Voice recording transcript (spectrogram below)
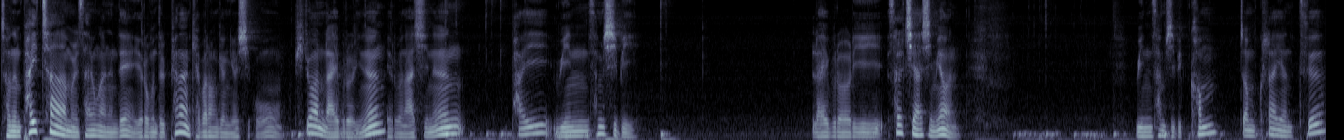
저는 파이참을 사용하는데 여러분들 편한 개발 환경 여시고 필요한 라이브러리는 여러분 아시는 파이 윈32 라이브러리 설치하시면 win32com.client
